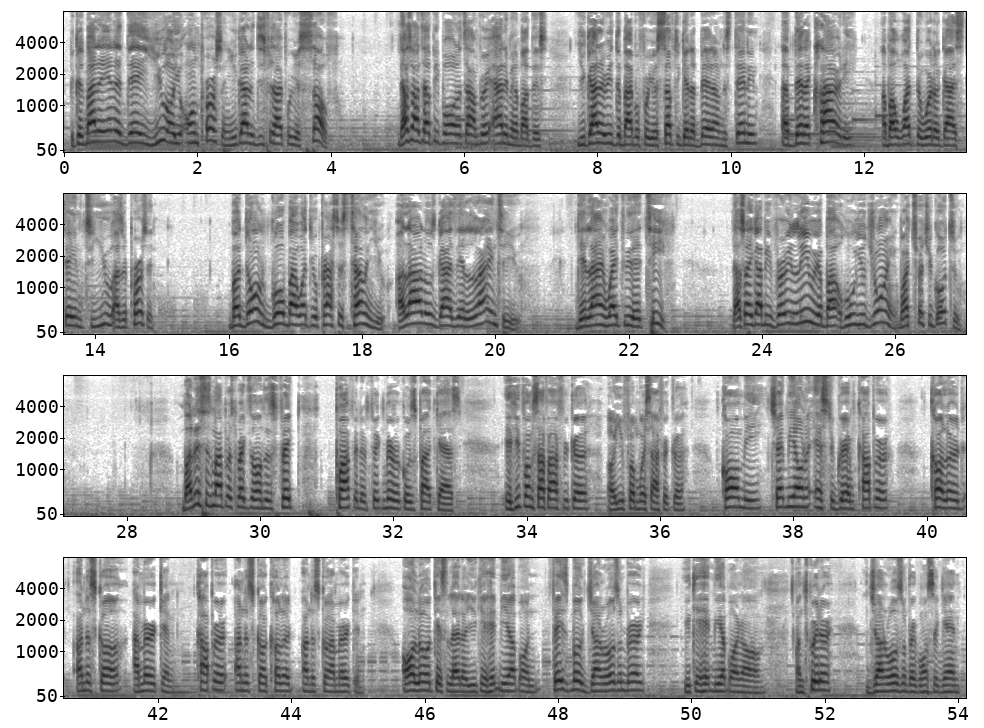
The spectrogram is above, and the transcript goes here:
Because by the end of the day, you are your own person. You got to decide for yourself. That's why I tell people all the time, I'm very adamant about this. You got to read the Bible for yourself to get a better understanding, a better clarity about what the Word of God is saying to you as a person. But don't go by what your pastor's telling you. A lot of those guys, they're lying to you. They're lying right through their teeth. That's why you gotta be very leery about who you join, what church you go to. But this is my perspective on this fake prophet and fake miracles podcast. If you're from South Africa or you're from West Africa, call me. Check me out on Instagram, copper colored underscore American. Copper underscore colored underscore American. All lowercase letter. You can hit me up on Facebook, John Rosenberg. You can hit me up on um, on Twitter, John Rosenberg. Once again,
